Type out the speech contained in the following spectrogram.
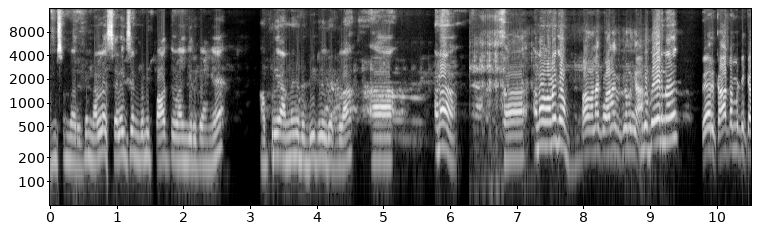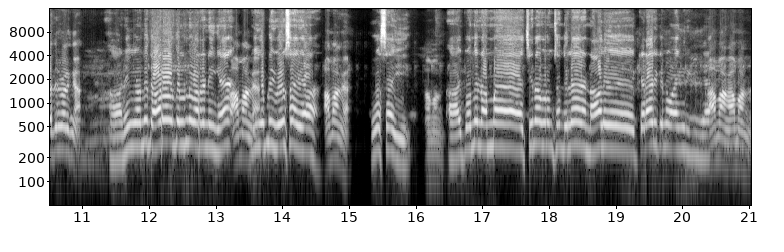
அம்சமா இருக்கு. நல்லா செலெக்ஷன் பண்ணி பார்த்து வாங்கியிருக்காங்க. அப்படியே அண்ணங்கிட்ட டீட்டெயில் கேட்டலாம் அண்ணா அண்ணா வணக்கம். வணக்கம் வணக்கம் சொல்லுங்க. உங்க பேர் என்ன? பேர் காட்டம்பட்டி கதிர்வேலுங்க. நீங்க வந்து தாராபுரத்துல இருந்து வர நீங்க. ஆமாங்க. நீங்க எப்படி விவசாயியா? ஆமாங்க. விவசாயி. ஆமாங்க. இப்போ வந்து நம்ம சீனாபுரம் சந்தையில நாலு கிடாரி கன்று வாங்கிருக்கீங்க ஆமாங்க ஆமாங்க.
